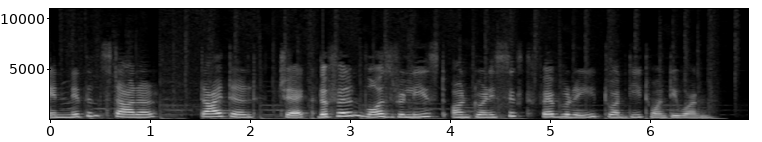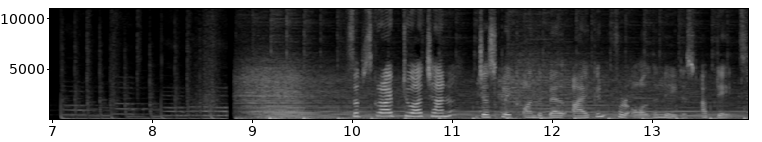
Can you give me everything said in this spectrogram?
in Nitin Starar titled Check. The film was released on 26th February 2021. Subscribe to our channel. Just click on the bell icon for all the latest updates.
